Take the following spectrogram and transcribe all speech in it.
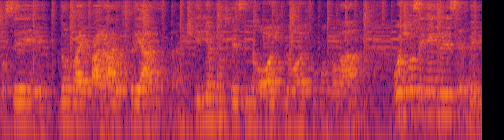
você não vai parar ou frear. A gente queria muito ter esse relógio biológico controlado. Hoje você quer envelhecer bem.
